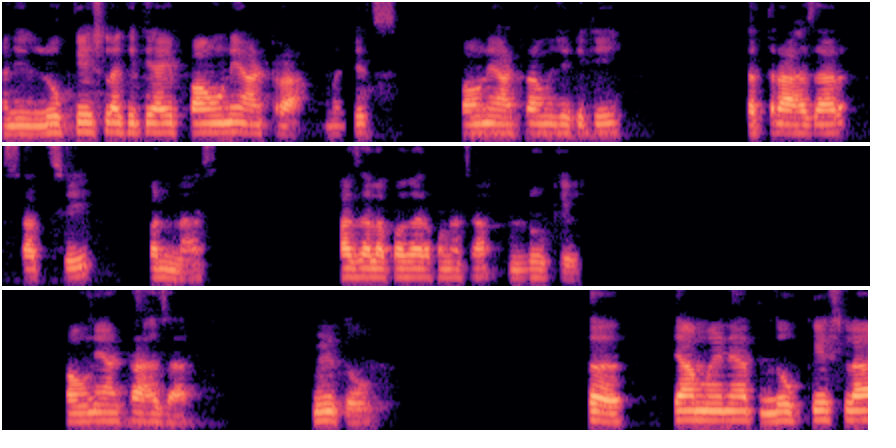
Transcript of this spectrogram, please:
आणि लोकेशला किती आहे? पावणे अठरा म्हणजेच पावणे अठरा म्हणजे किती? सतरा हजार सातशे पन्नास. हा झाला पगार कोणाचा? लोकेश. पावणे अठरा हजार मिळतो. तर त्या महिन्यात लोकेशला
